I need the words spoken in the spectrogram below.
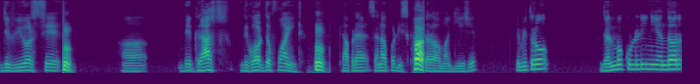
જે વ્યુઅર્સ છે. They grasp they got the point કે આપણે શેના પર ડિસ્કસ. કરવા માંગીએ છીએ કે મિત્રો જન્મકુંડળીની અંદર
